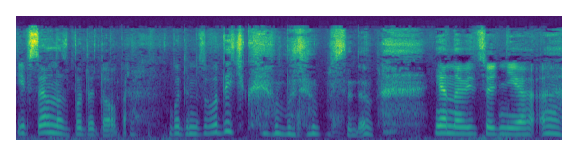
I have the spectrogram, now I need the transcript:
і все в нас буде добре. Будемо з водичкою, будемо все добре. Я навіть сьогодні, е,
